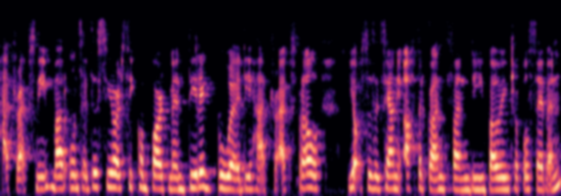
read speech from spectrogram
hat racks nie, maar ons het 'n CRC compartment direk bo die hat racks, veral ja, soos ek sê aan die agterkant van die Boeing 777.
